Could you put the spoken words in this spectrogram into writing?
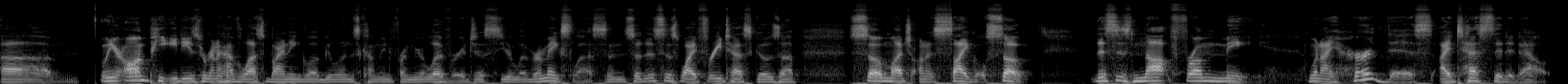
um, when you're on PEDs, we're going to have less binding globulins coming from your liver. It just, your liver makes less. And so this is why free test goes up so much on a cycle. So this is not from me. When I heard this, I tested it out.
